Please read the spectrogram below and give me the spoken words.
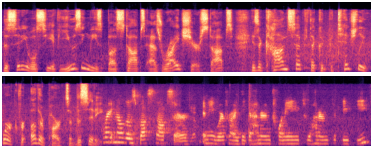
the city will see if using these bus stops as rideshare stops is a concept that could potentially work for other parts of the city. Right now, those bus stops are anywhere from, I think, 120 to 150 feet.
